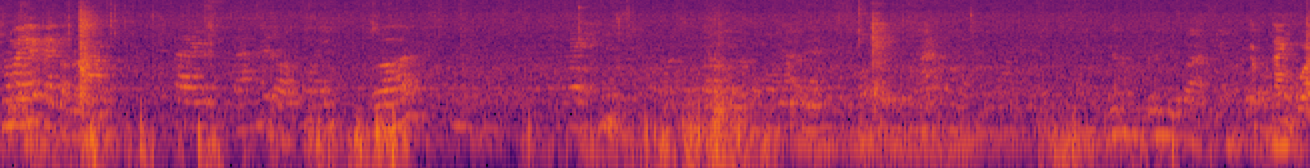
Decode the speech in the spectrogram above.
ทำไมไม่ไปกับหลานเหรอ กับแตงกวา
